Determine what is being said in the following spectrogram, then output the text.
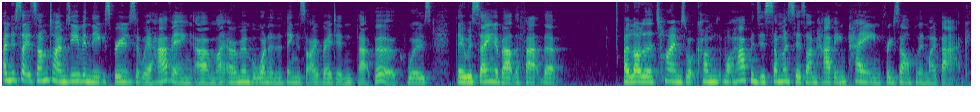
And it's like sometimes even the experience that we're having. Um, I, I remember one of the things that I read in that book was they were saying about the fact that a lot of the times what comes what happens is someone says i'm having pain for example in my back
